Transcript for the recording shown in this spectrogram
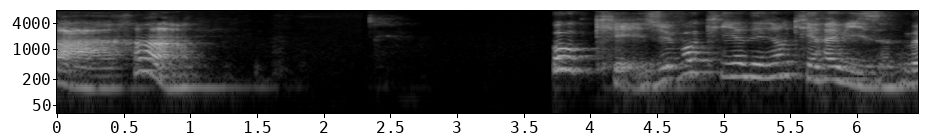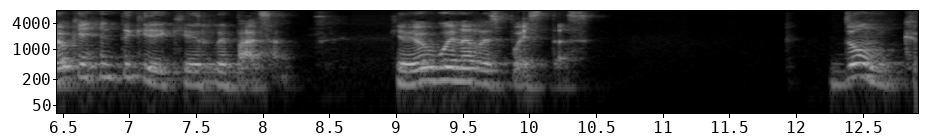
Ah, ah. Ok, je vois qu'il y a des gens qui révisent. mais y a des gens qui que respuestas. Donc,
